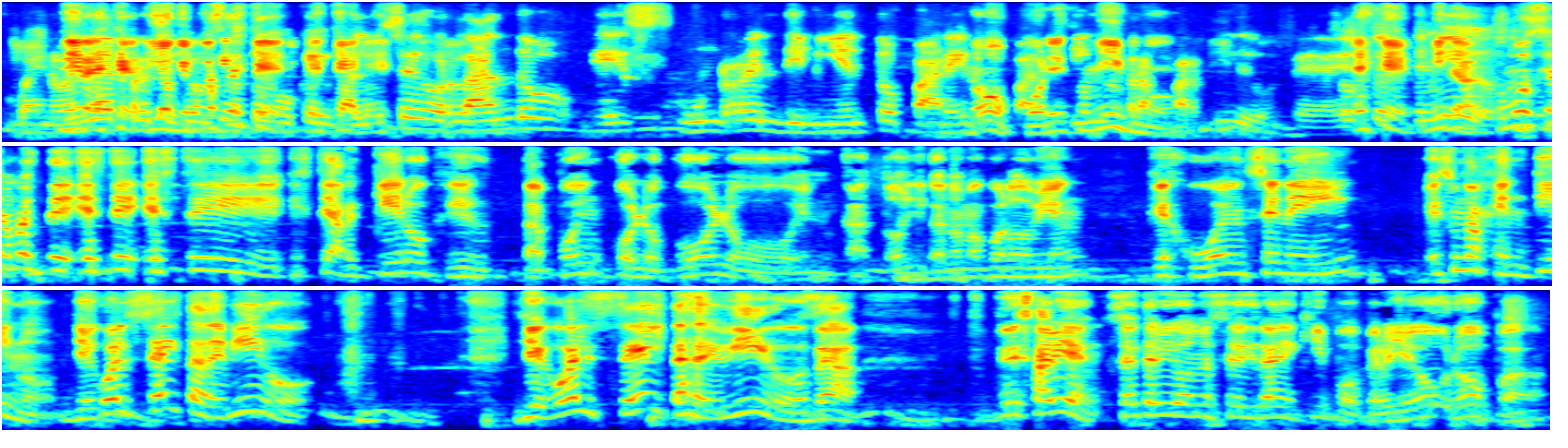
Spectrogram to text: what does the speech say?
Bueno, mira, es la es que lo que pasa que, es que- tengo, que el Galese de Orlando es un rendimiento parejo No, por eso mismo. tras partido. O sea, Es que, mira, ¿cómo se llama este, este, este, este arquero que tapó en Colo Colo o en Católica, no me acuerdo bien, que jugó en CNI? Es un argentino. Llegó al Celta de Vigo. llegó al Celta de Vigo. O sea, está bien, Celta de Vigo no es el gran equipo, pero llegó a Europa.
